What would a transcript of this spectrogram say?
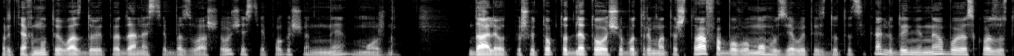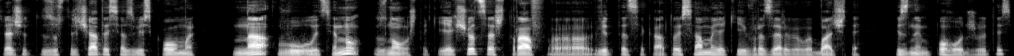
Притягнути вас до відповідальності без вашої участі поки що не можна. Далі, от пишуть: тобто, для того, щоб отримати штраф або вимогу з'явитись до ТЦК, людині не обов'язково зустрічатися з військовими на вулиці. Ну, знову ж таки, якщо це штраф е, від ТЦК, той самий, який в резерві ви бачите, і з ним погоджуєтесь,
